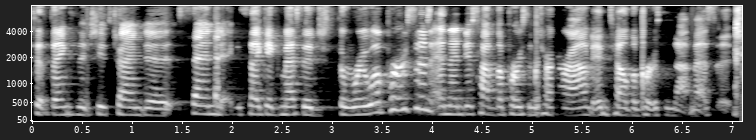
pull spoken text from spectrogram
to think that she's trying to send a psychic message through a person and then just have the person turn around and tell the person that message.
